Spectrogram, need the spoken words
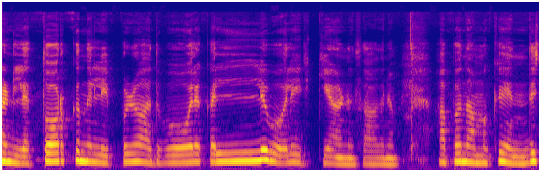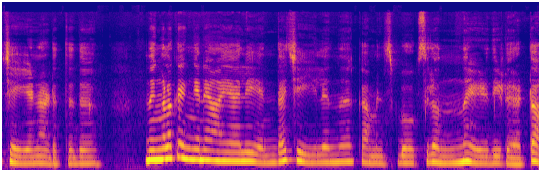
കണ്ടില്ലേ? തുറക്കുന്നില്ല ഇപ്പോഴും അതുപോലെ കല്ല് പോലെ ഇരിക്കുകയാണ് സാധനം. അപ്പോൾ നമുക്ക് എന്ത് ചെയ്യണം അടുത്തത്? നിങ്ങളൊക്കെ എങ്ങനെ ആയാലും എന്താ ചെയ്യില്ലെന്ന് കമൻസ് ബോക്സിൽ ഒന്ന് എഴുതിയിടുക കേട്ടോ.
